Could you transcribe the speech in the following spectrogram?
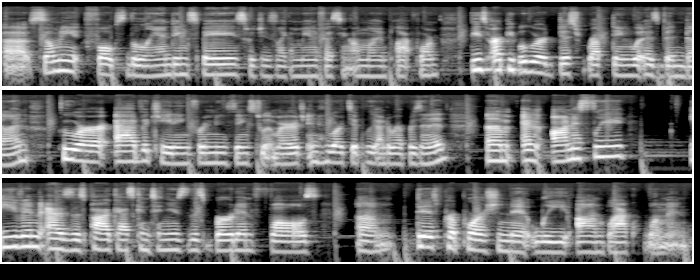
uh, so many folks, the landing space, which is like a manifesting online platform. These are people who are disrupting what has been done, who are advocating for new things to emerge, and who are typically underrepresented. Um, and honestly, even as this podcast continues, this burden falls um, disproportionately on Black women.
